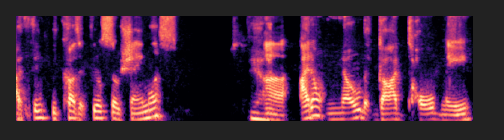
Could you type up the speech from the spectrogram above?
I think because it feels so shameless. Yeah. Uh, I don't know that God told me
